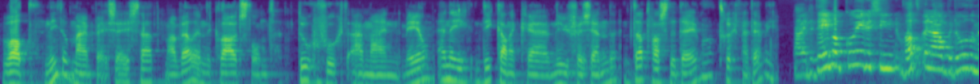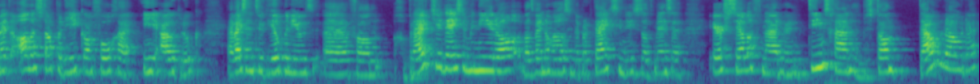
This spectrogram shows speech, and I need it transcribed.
wat niet op mijn PC staat, maar wel in de cloud stond, toegevoegd aan mijn mail. En die, die kan ik eh, nu verzenden. Dat was de demo. Terug naar Debbie. Nou, in de demo kon je dus zien wat we nou bedoelden met alle stappen die je kan volgen in je Outlook. En wij zijn natuurlijk heel benieuwd eh, van, gebruik je deze manier al? Wat wij nog wel eens in de praktijk zien is dat mensen eerst zelf naar hun teams gaan, het bestand downloaden.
